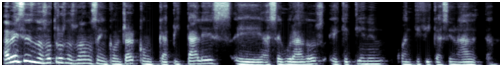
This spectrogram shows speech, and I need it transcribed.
A veces nosotros nos vamos a encontrar con capitales eh, asegurados eh, que tienen cuantificación alta.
